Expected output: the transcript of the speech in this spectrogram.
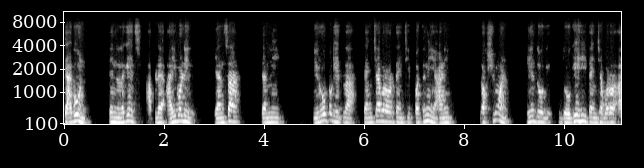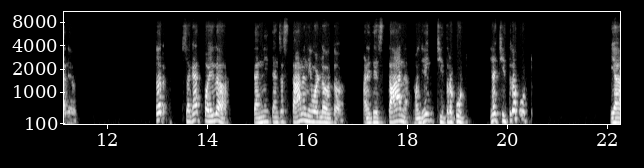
त्यागून ते लगेच आपले आई वडील यांचा त्यांनी निरोप घेतला. त्यांच्याबरोबर त्यांची पत्नी आणि लक्ष्मण हे दोघे दोघेही त्यांच्याबरोबर आले होते. तर सगळ्यात पहिलं त्यांनी त्यांचं स्थान निवडलं होतं. आणि ते स्थान म्हणजे चित्रकूट. या चित्रकूट या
